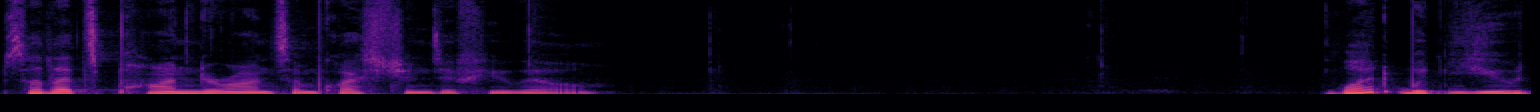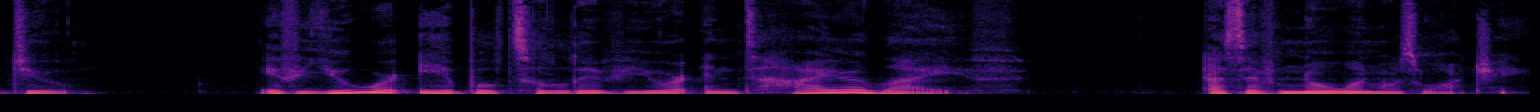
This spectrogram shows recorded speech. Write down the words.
So let's ponder on some questions, if you will. What would you do if you were able to live your entire life as if no one was watching?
